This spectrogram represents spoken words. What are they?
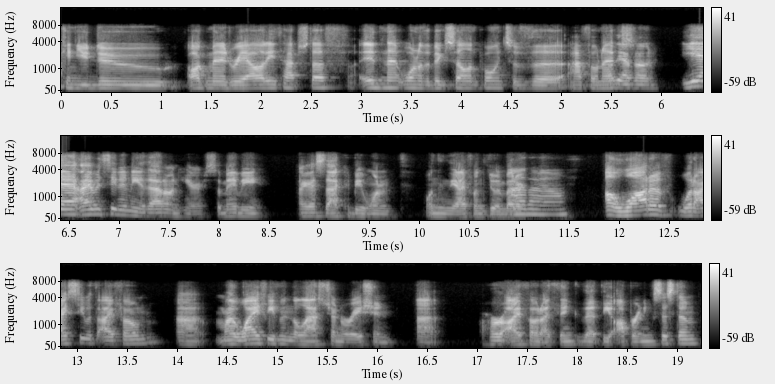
Can you do augmented reality type stuff? Isn't that one of the big selling points of the iPhone Oh, the iPhone. Yeah, I haven't seen any of that on here, so maybe I guess that could be one one thing the iPhone's doing better. i better. don't know a lot of what I see with iPhone, uh, my wife, even the last generation, uh, her iPhone, I think that the operating system,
